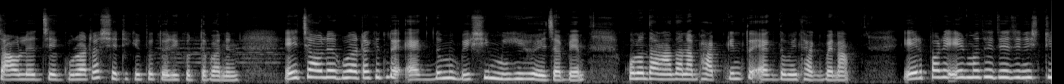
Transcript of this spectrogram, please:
চাউলের যে গুঁড়াটা, সেটি কিন্তু তৈরি করতে পারেন। এই চাউলের গুঁড়াটা কিন্তু একদমই বেশি মিহি হয়ে যাবে। কোনো দানা দানা ভাব কিন্তু একদমই থাকবে না। এরপরে এর মধ্যে যে জিনিসটি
